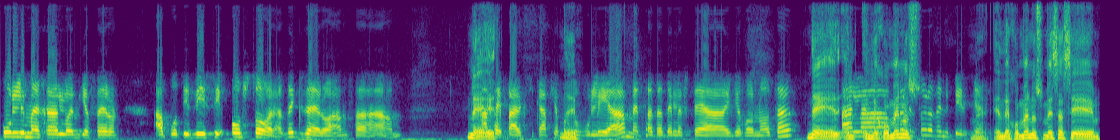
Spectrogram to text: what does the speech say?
πολύ μεγάλο ενδιαφέρον από τη Δύση ως τώρα. Δεν ξέρω αν θα ναι, αν θα υπάρξει κάποια ναι. πρωτοβουλία μετά τα τελευταία γεγονότα. Ναι, ε, αλλά ενδεχομένως, τώρα δεν υπήρχε. Ναι, ενδεχομένως μέσα σε,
